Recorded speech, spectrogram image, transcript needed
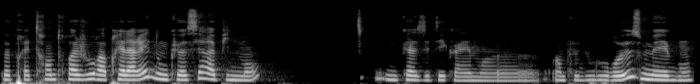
peu près 33 jours après l'arrêt, donc assez rapidement. Donc elles étaient quand même un peu douloureuses, mais bon,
